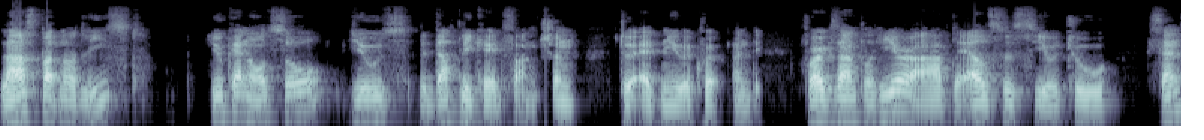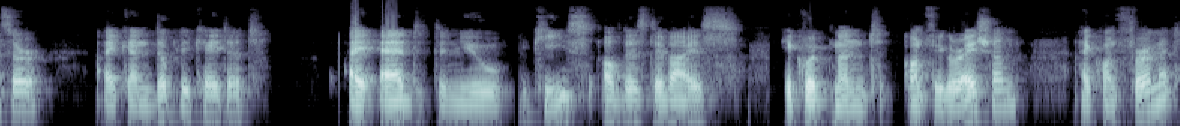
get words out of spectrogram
Last but not least, you can also use the duplicate function to add new equipment. For example, here I have the Elsys CO2 sensor. I can duplicate it. I add the new keys of this device, equipment configuration. I confirm it,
